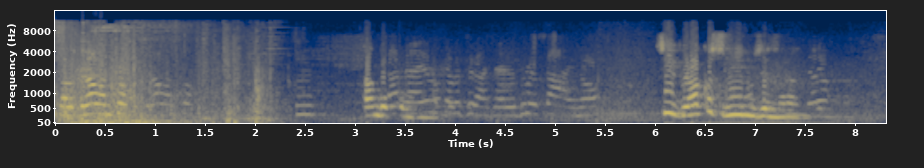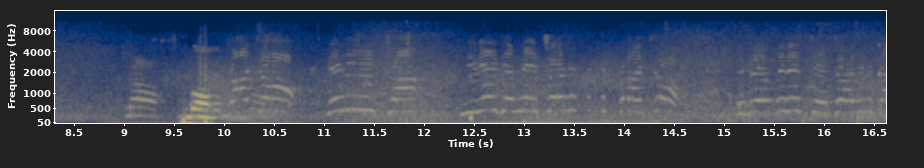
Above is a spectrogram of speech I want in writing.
Stavo gravando. Tanto Guarda, io non giocare serio, tu lo sai, no? Sì, però così mi sembra. No. Boh. Giorgio, vieni qua, mi vedi a me, ciao faccio? Dobbiamo vederci, ciao, vieni qua,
